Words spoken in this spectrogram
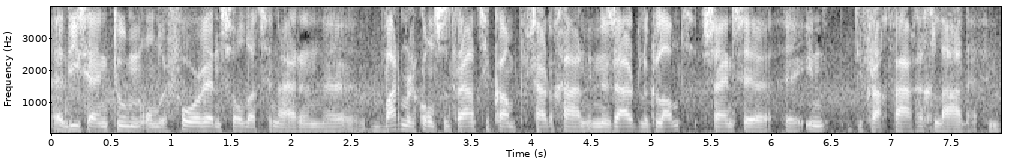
En die zijn toen onder voorwendsel dat ze naar een uh, warmer concentratiekamp zouden gaan in een zuidelijk land... zijn ze uh, in die vrachtwagen geladen en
